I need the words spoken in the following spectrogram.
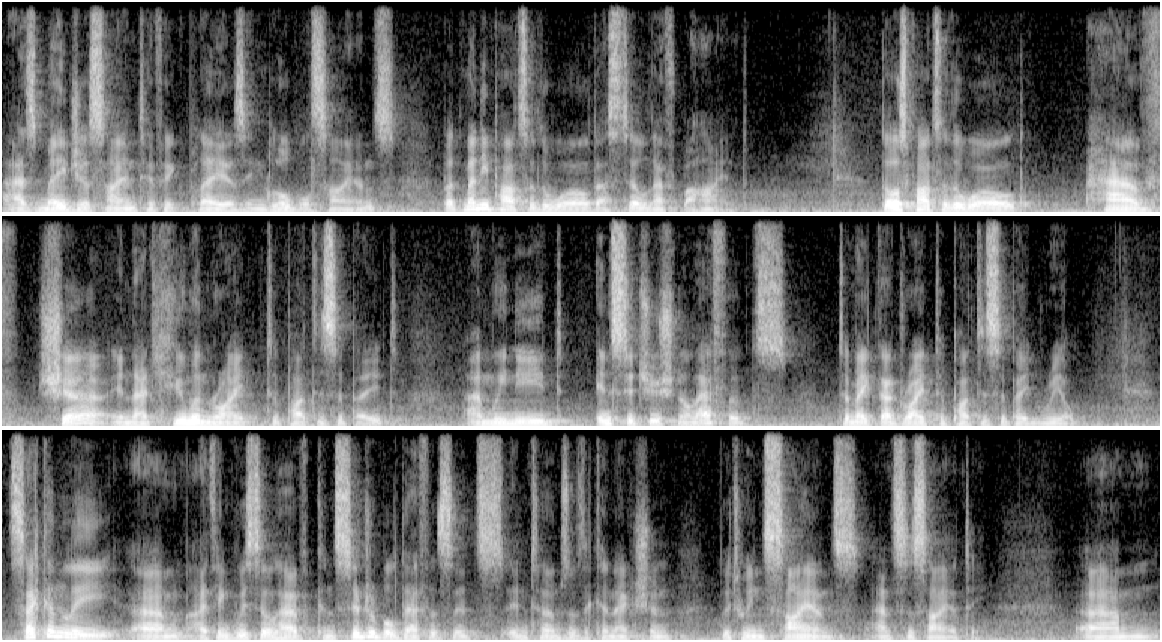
as major scientific players in global science, but many parts of the world are still left behind. Those parts of the world have share in that human right to participate, and we need institutional efforts to make that right to participate real. Secondly, um, I think we still have considerable deficits in terms of the connection between science and society. Um,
